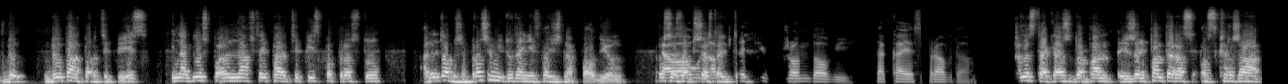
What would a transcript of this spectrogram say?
był, był pan w partii PiS i nagle już pan na w tej partii PiS po prostu... Ale dobrze, proszę mi tutaj nie wchodzić na podium, proszę Działał zaprzestać naprzeciw rządowi. Taka jest prawda. To jest taka, że to pan, jeżeli pan teraz oskarża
